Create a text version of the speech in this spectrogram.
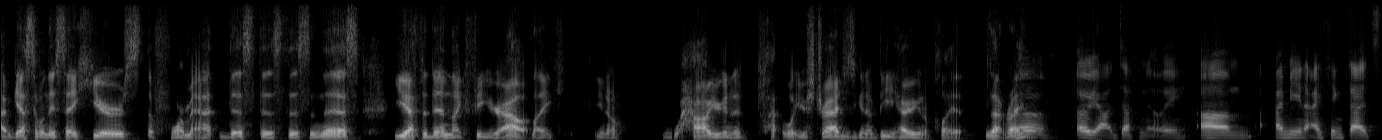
i'm guessing when they say here's the format this this this and this you have to then like figure out like you know how you're gonna what your strategy is gonna be how you're gonna play it. Is that right? Oh, oh yeah definitely. Um i mean i think that's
